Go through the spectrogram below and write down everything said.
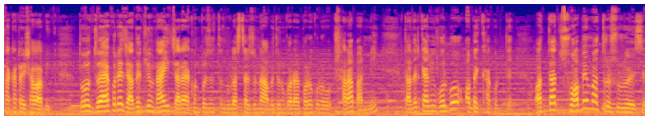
থাকাটাই স্বাভাবিক। তো দয়া করে যাদের কেউ নাই, যারা এখন পর্যন্ত নুলাস্তার জন্য আবেদন করার পরও কোনো সাড়া পাননি, তাদেরকে আমি বলব অপেক্ষা করতে। অর্থাৎ সবে মাত্র শুরু হয়েছে।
